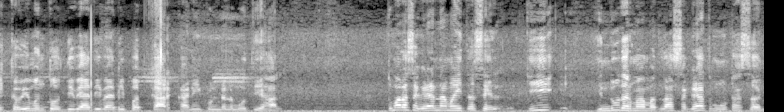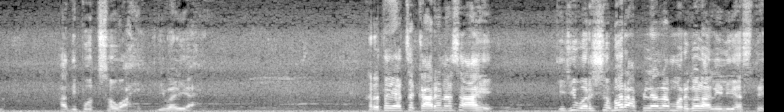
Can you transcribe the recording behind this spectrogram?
एक कवी म्हणतो दिव्या दिव्या दीपत्कार कानी कुंडल मोती हाल. तुम्हाला सगळ्यांना माहीत असेल की हिंदू धर्मामधला सगळ्यात मोठा सण हा दीपोत्सव आहे दिवाळी आहे. खरं तर याचं कारण असं आहे की जी वर्षभर आपल्याला मरगळ आलेली असते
